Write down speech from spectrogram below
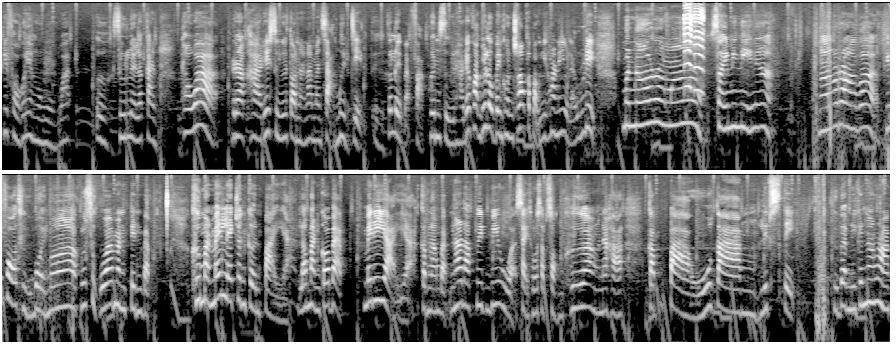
พี่ฟอก็ยังงงว่า เออซื้อเลยล้วกัน เพราะว่าราคาที่ซื้อตอนนั้นนะมัน3 7 0 0 0เออก็เลยแบบฝากเพื่อนซื้อนะคะด้วยความที่เราเป็นคนชอบกระเป๋ายี่ห้อนี้อยู่แล้วดูดิมันน่ารักมากไซส์มินิเนี่ยน่ารักอะพี่ฟอถือบ่อยมาก รู้สึกว่ามันเป็นแบบ คือมันไม่เล็กจนเกินไปอะแล้วมันก็แบบไม่ได้ใหญ่อะกำลังแบบน่ารักวิดวิวอะใส่โทรศัพท์สองเครื่องนะคะกระเป๋าตังลิปสติกถือแบบนี้ก็น่ารัก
